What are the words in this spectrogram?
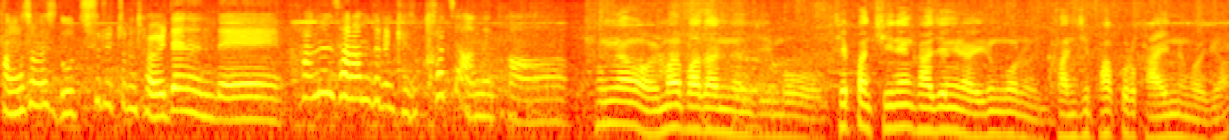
방송에서 노출이 좀 덜 되는데 하는 사람들은 계속 하지 않을까. 형량을 얼마 받았는지 뭐 재판 진행 과정이나 이런 거는 관심 밖으로 가 있는 거죠.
